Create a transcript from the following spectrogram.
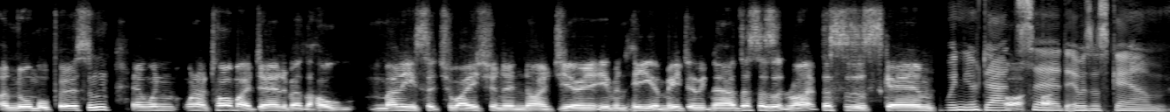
a, normal person. And when, when I told my dad about the whole money situation in Nigeria, even he immediately, no, this isn't right. This is a scam. When your dad oh, said I, it was a scam,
